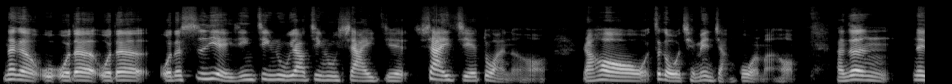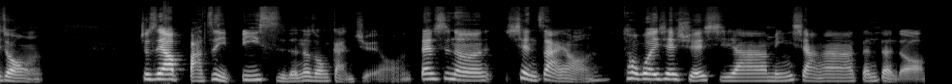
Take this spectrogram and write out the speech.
那个我我的我的我的事业已经进入要进入下一阶下一阶段了哦。然后这个我前面讲过了嘛哈，反正那种。就是要把自己逼死的那种感觉哦，但是呢，现在哦，透过一些学习啊、冥想啊等等的哦，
